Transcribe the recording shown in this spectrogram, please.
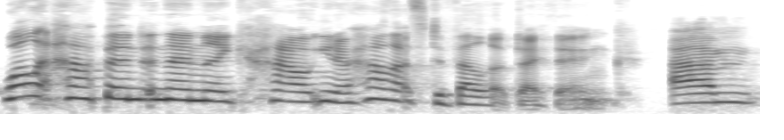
While it happened and then like how you know how that's developed i think. Um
